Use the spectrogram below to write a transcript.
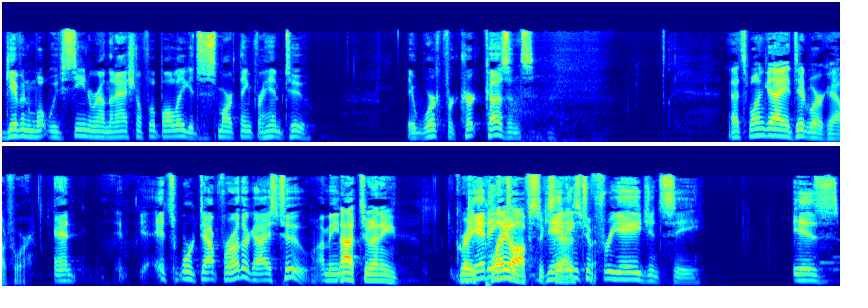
given what we've seen around the National Football League, it's a smart thing for him too. It worked for Kirk Cousins, That's one guy it did work out for. and it, it's worked out for other guys too. I mean, Not to any great playoff to, success. Getting to free agency is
